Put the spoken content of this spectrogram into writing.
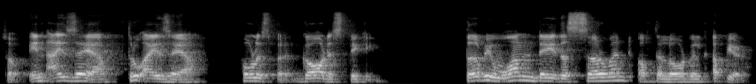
So, in Isaiah, through Isaiah, Holy Spirit, God is speaking. There'll be one day the servant of the Lord will appear.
